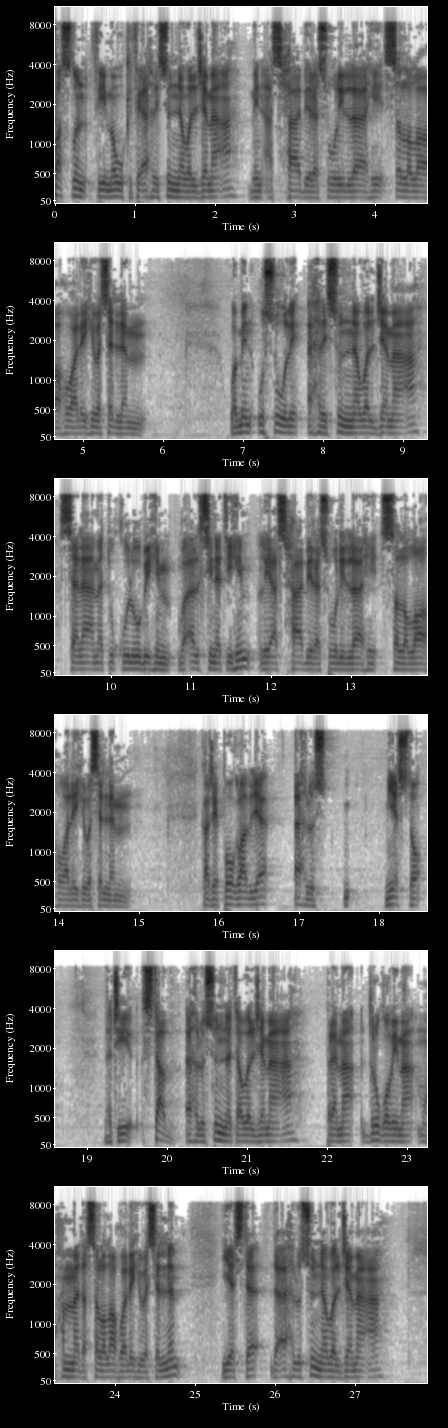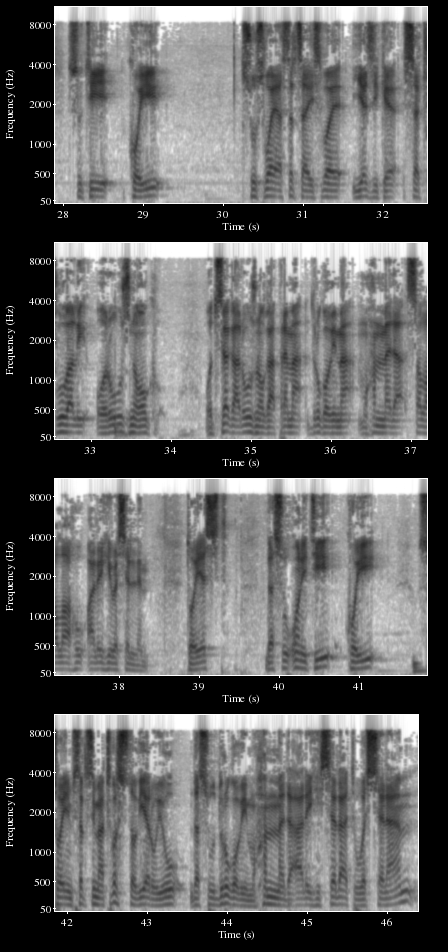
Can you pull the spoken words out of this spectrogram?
فصل في موقف أهل السنة والجماعة من أصحاب رسول الله صلى الله عليه وسلم ومن أصول أهل السنة والجماعة سلامة قلوبهم وألسنتهم لأصحاب رسول الله صلى الله عليه وسلم kaže poglavlje ahlu mjesto znači stav ahlu sunnata wal jamaa prema drugovima Muhammeda sallallahu alejhi ve sellem jeste da ahlu sunna wal jamaa su ti koji su svoja srca i svoje jezike sačuvali oružnog ružnog od svega ružnoga prema drugovima Muhammeda sallallahu alaihi ve sellem to jest da su oni ti koji svojim srcima čvrsto vjeruju da su drugovi Muhammeda alaihi salatu ve selam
